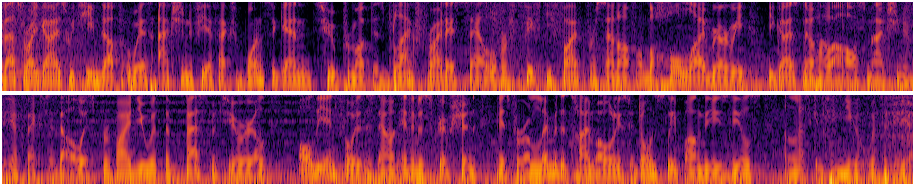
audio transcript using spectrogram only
So that's right guys, we teamed up with Action VFX once again to promote this Black Friday sale, over 55% off on the whole library. You guys know how awesome Action VFX is, they always provide you with the best material. All the info is down in the description. It is for a limited time only, so don't sleep on these deals. And let's continue with the video.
